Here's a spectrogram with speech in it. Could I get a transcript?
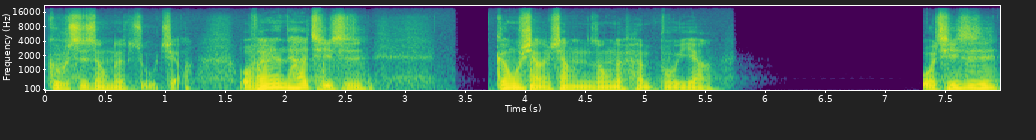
故事中的主角，我发现他其实跟我想象中的很不一样。我其实。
